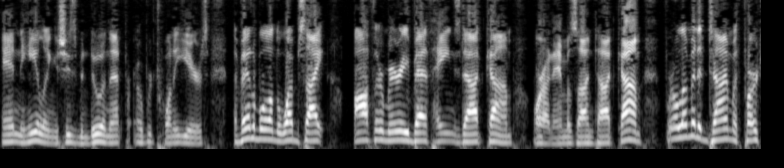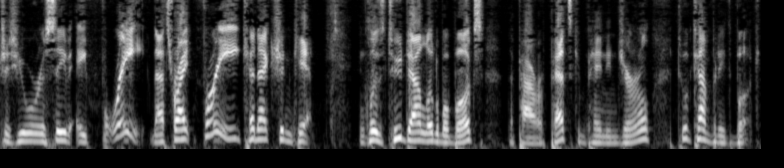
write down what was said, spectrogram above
and healing. She's been doing that for over 20 years. Available on the website authormarybethhaines.com or on amazon.com. For a limited time with purchase, you will receive a free, that's right, free connection kit. Includes two downloadable books, The Power of Pets Companion Journal to accompany the book,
